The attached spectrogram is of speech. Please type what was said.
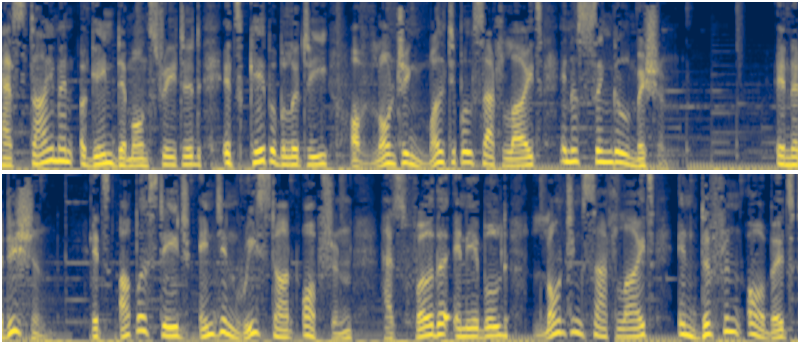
has time and again demonstrated its capability of launching multiple satellites in a single mission. In addition, its upper stage engine restart option has further enabled launching satellites in different orbits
